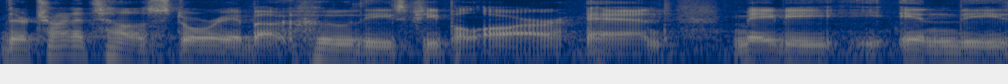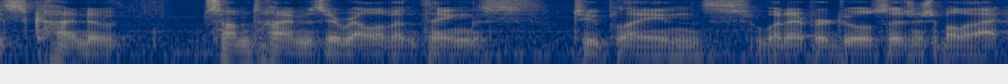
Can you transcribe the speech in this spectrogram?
They're trying to tell a story about who these people are, and maybe in these kind of sometimes irrelevant things two planes, whatever, dual citizenship, all of that,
